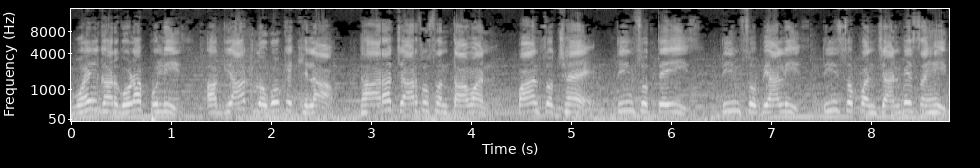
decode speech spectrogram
वहीं घरघोड़ा पुलिस अज्ञात लोगों के खिलाफ धारा चार सौ संतावन पाँच सौ छह, तीन सौ तेईस, तीन सौ बयालीस तीन सौ पंचानवे सहित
